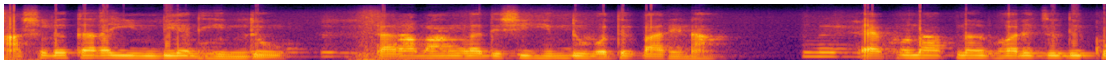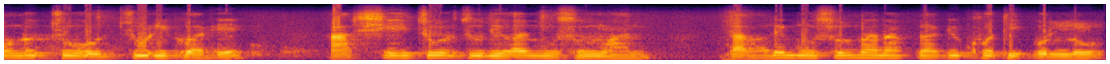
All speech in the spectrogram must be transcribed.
আসলে তারা ইন্ডিয়ান হিন্দু। তারা বাংলাদেশি হিন্দু হতে পারে না। এখন আপনার ঘরে যদি কোনো চোর চুরি করে, আর সেই চোর যদি হয় মুসলমান, তাহলে মুসলমান আপনাকে ক্ষতি করল,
